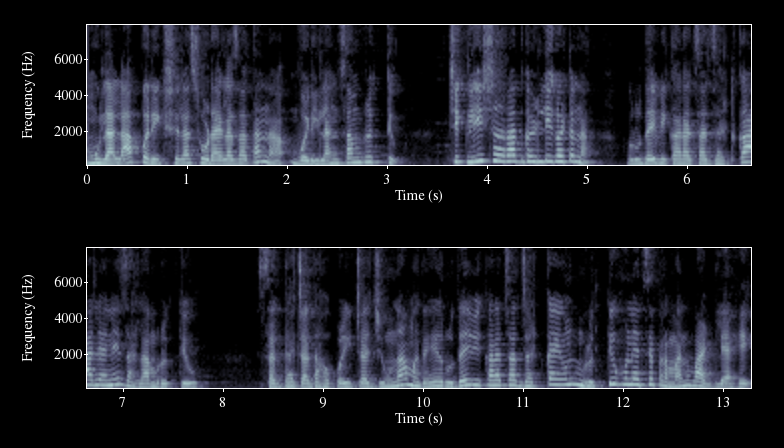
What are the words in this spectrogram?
मुलाला परीक्षेला सोडायला जाताना वडिलांचा मृत्यू. चिखली शहरात घडली घटना. हृदयविकाराचा झटका आल्याने झाला मृत्यू. सध्याच्या धावपळीच्या जीवनामध्ये हृदयविकाराचा झटका येऊन मृत्यू होण्याचे प्रमाण वाढले आहे.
